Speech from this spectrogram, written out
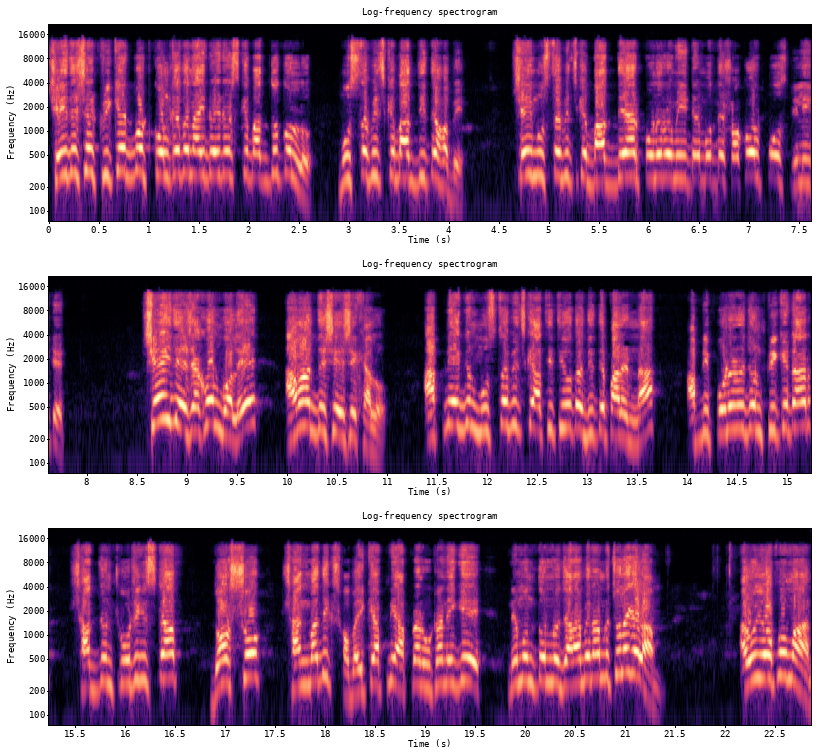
সেই দেশের ক্রিকেট বোর্ড কলকাতা নাইট রাইডার্সকে বাধ্য করল, মুস্তাফিজকে বাদ দিতে হবে। সেই মুস্তাফিজকে বাদ দেওয়ার পনেরো মিনিটের মধ্যে সকল পোস্ট ডিলিটেড সেই দেশ এখন বলে, আমার দেশে এসে খেলো। আপনি একজন মুস্তাফিজকে আতিথেয়তা দিতে পারেন না। আপনি পনেরো জন ক্রিকেটার সাতজন কোচিং স্টাফ দর্শক, সাংবাদিক, সবাইকে আপনি আপনার উঠানে গিয়ে নেমন্তন্ন জানাবেন। আমরা চলে গেলাম। আর ওই অপমান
